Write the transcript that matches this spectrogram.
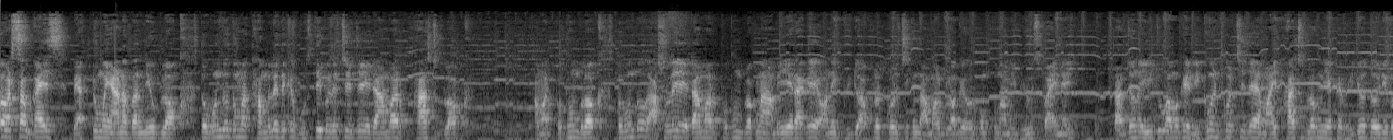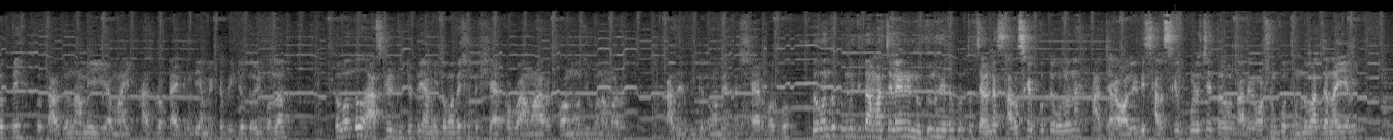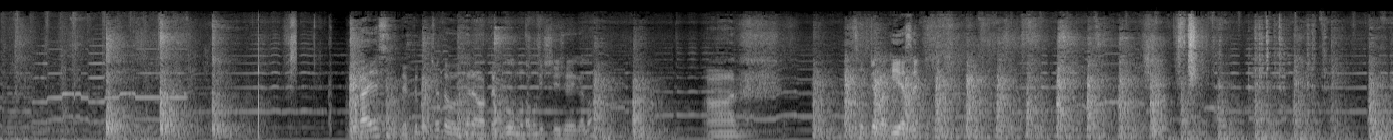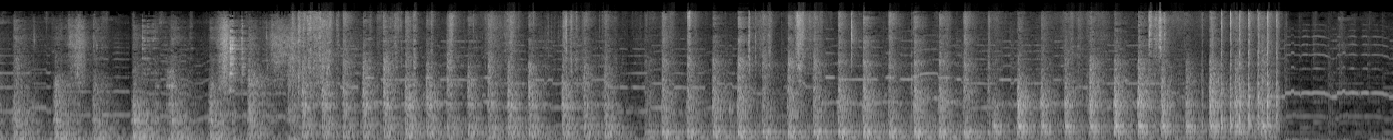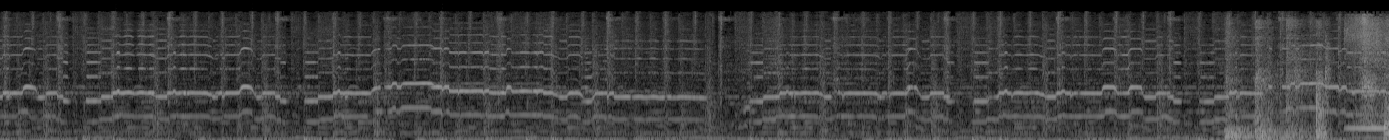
What's up guys back to my another new blog তো বন্ধু, তোমরা থামলে দেখে বুঝতেই পেরেছ যে এটা আমার ফার্স্ট ব্লগ আমার প্রথম ব্লগ তো বন্ধু, আসলে এটা আমার প্রথম ব্লগ না, আমি এর আগে অনেক ভিডিও আপলোড করেছি, কিন্তু আমার ব্লগে ওরকম কোনো আমি ভিউজ পাই নাই। তার জন্য ইউটিউব আমাকে রিকমেন্ড করছে যে মাই ফার্স্ট ব্লগ নিয়ে একটা ভিডিও তৈরি করতে। তো তার জন্য আমি মাই ফার্স্ট ব্লগ টাইটেল দিয়ে আমি একটা ভিডিও তৈরি করলাম। তো বন্ধু, আজকের ভিডিওতে আমি তোমাদের সাথে শেয়ার করব আমার কর্মজীবন, আমার কাজের ভিডিও তোমাদের সাথে শেয়ার করব। তো বন্ধু, তুমি যদি আমার চ্যানেলে নতুন হয়ে থাকো, তো চ্যানেলটা সাবস্ক্রাইব করতে বলো না। আর যারা অলরেডি সাবস্ক্রাইব করেছে, তো তাদের অসংখ্য ধন্যবাদ জানাই আমি। গাইস দেখতে পাচ্ছ তো, ওখানে অর্ধেক মোটামুটি শেষ হয়ে গেল। আর সেটটা বাকি আছে। তো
